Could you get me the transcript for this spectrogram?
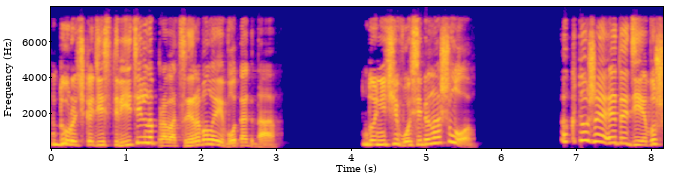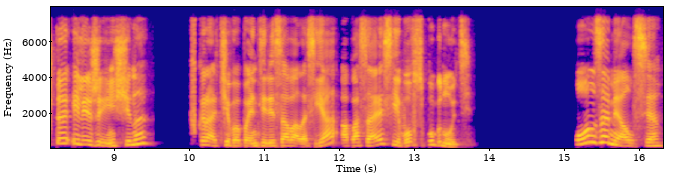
Дурочка действительно провоцировала его тогда. Да ничего себе нашло! А кто же эта девушка или женщина? Вкратчиво поинтересовалась я, опасаясь его вспугнуть. Он замялся.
